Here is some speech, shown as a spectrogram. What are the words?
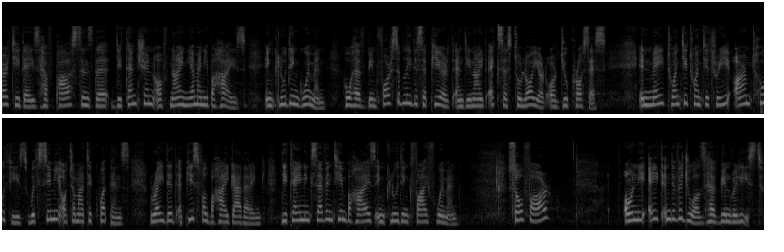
30 days have passed since the detention of nine Yemeni Baha'is, including women, who have been forcibly disappeared and denied access to lawyer or due process. In May 2023, armed Houthis with semi-automatic weapons raided a peaceful Baha'i gathering, detaining 17 Baha'is, including five women. So far, only eight individuals have been released.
